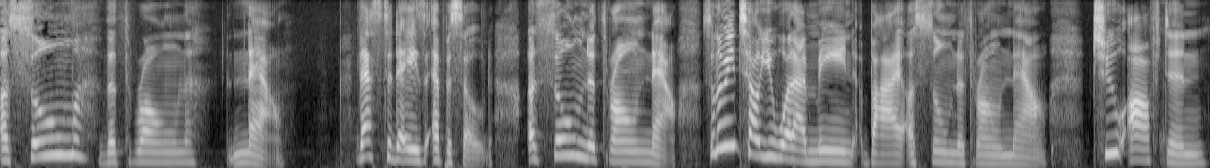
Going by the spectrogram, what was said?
Assume the throne now. That's today's episode. Assume the throne now. So let me tell you what I mean by assume the throne now. Too often,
